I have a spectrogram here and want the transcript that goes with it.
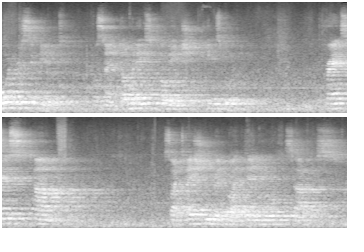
Award recipient for St. Dominic's College, Kingswood, Francis Tarma. Citation read by Daniel Sarkis.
